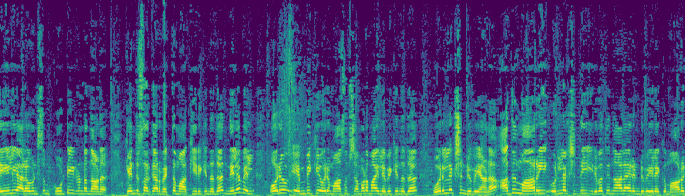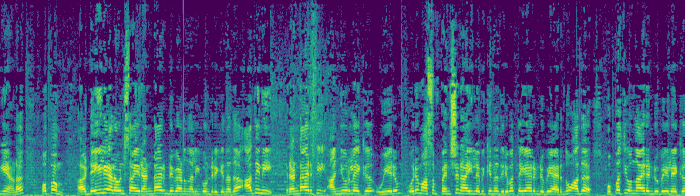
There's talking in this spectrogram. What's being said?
ഡെയിലി അലവൻസും കൂട്ടിയിട്ടുണ്ടെന്നാണ് കേന്ദ്ര സർക്കാർ വ്യക്തമാക്കിയിരിക്കുന്നത്. നിലവിൽ ഒരു എം പിക്ക് ഒരു മാസം ശമ്പളമായി ലഭിക്കുന്നത് ഒരു ലക്ഷം രൂപയാണ്. അത് മാറി ഒരു ലക്ഷത്തി ഇരുപത്തിനാലായിരം രൂപയിലേക്ക് മാറുകയാണ്. ഒപ്പം ഡെയിലി അലവൻസായി രണ്ടായിരം രൂപയാണ് നൽകിക്കൊണ്ടിരിക്കുന്നത്. അതിനി രണ്ടായിരത്തി അഞ്ഞൂറിലേക്ക് ഉയരും. ഒരു മാസം പെൻഷനായി ലഭിക്കുന്നത് ഇരുപത്തയ്യായിരം രൂപയായിരുന്നു. അത് മുപ്പത്തി ഒന്നായിരം രൂപയിലേക്ക്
